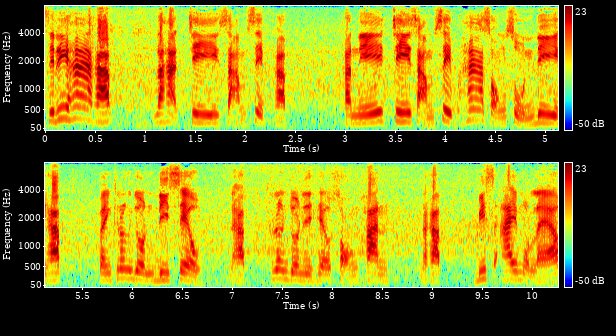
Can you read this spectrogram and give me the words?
ซีรีส์5ครับ รหัส G 3 0ครับ คันนี้ G 3 0 520D ครับ เป็นเครื่องยนต์ดีเซลนะครับ เครื่องยนต์ดีเซล 2,000 นะครับ BSI หมดแล้ว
